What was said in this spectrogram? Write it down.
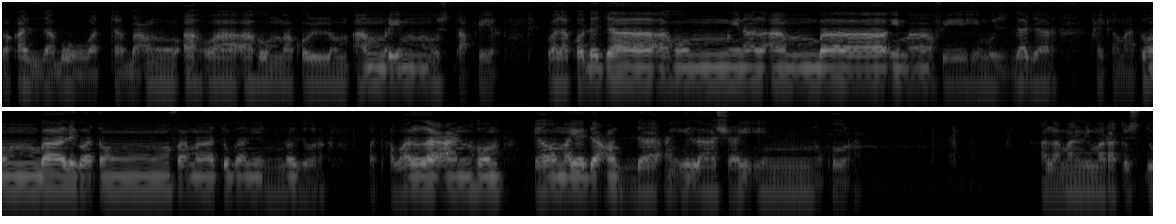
Wa kazzabu wattaba'u ahwa'ahum wa kullum amrim mustaqir. Wa laqad ja'ahum minal anba'i ma fihi muzdajar. Hikmatum balighatum fama tuganin nuzur. Fatawalla anhum yawma yad'ud da'i ila syai'in nukur halaman 529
